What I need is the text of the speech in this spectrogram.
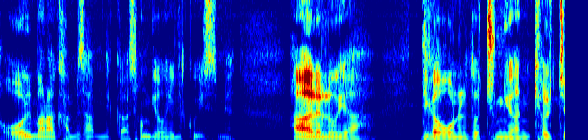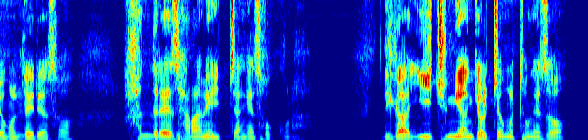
얼마나 감사합니까? 성경을 읽고 있으면 할렐루야. 네가 오늘도 중요한 결정을 내려서 하늘의 사람의 입장에 섰구나. 네가 이 중요한 결정을 통해서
